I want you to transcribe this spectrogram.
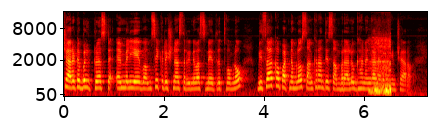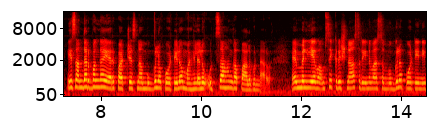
charitable trust MLA Vamsikrishna Srinivas నేతృత్వంలో విశాఖపట్నంలో సంక్రాంతి సంబరాలు ఘనంగా నిర్వహించారు. ఈ సందర్భంగా ఏర్పాటు చేసిన ముగ్గుల పోటీలో మహిళలు ఉత్సాహంగా పాల్గొన్నారు. ఎమ్మెల్యే వంశీకృష్ణ శ్రీనివాస్ ముగ్గుల పోటీని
